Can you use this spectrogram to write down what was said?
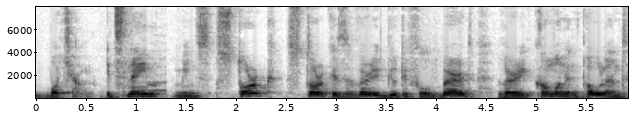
Bocian. Its name means stork. Stork is a very beautiful bird, very common in Poland.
